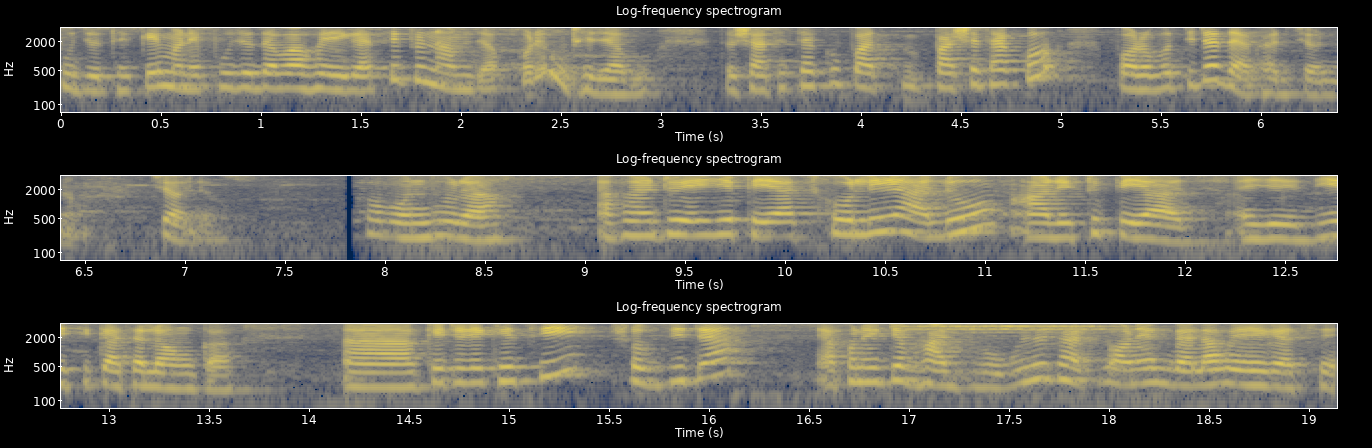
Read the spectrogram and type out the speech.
পুজো থেকে মানে পুজো দেওয়া হয়ে গেছে, একটু নাম জপ করে উঠে যাব। তো সাথে থাকো পাশে থাকো, পরবর্তীটা দেখার জন্য। চলো। বন্ধুরা এখন একটু এই যে পেঁয়াজ কলি, আলু আর একটু পেঁয়াজ, এই যে দিয়েছি কাঁচা লঙ্কা। কেটে রেখেছি সবজিটা, এখন এটা ভাজবো, বুঝেছ? আজকে অনেক বেলা হয়ে গেছে।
